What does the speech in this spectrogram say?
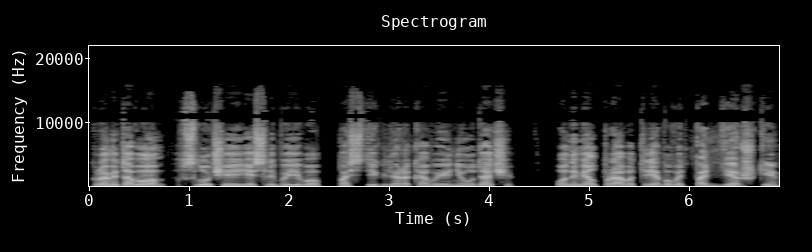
Кроме того, в случае, если бы его постигли роковые неудачи, он имел право требовать поддержки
